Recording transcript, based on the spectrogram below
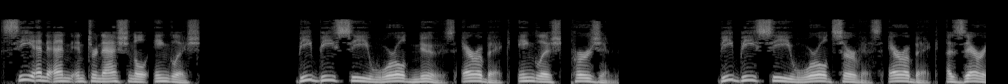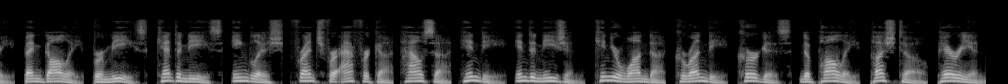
CNN International English. BBC World News Arabic, English, Persian BBC World Service Arabic, Azeri, Bengali, Burmese, Cantonese, English, French for Africa, Hausa, Hindi, Indonesian, Kinyarwanda, Kirundi, Kyrgyz, Nepali, Pashto, Parian,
